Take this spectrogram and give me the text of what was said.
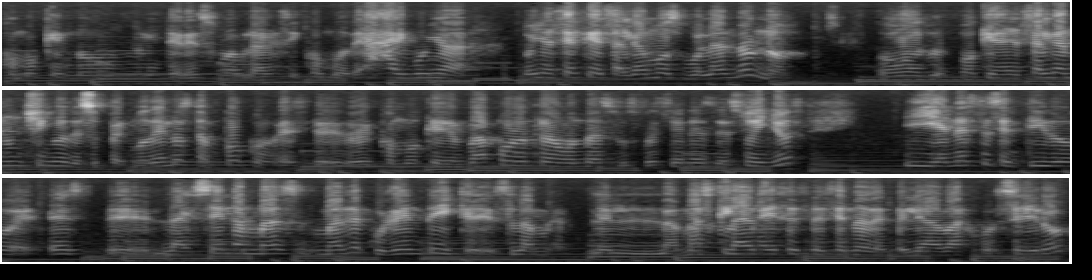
como que no, le interesó hablar así como de, ay, voy a, voy a hacer que salgamos volando, no. O, o, que salgan un chingo de supermodelos tampoco, este, como que va por otra onda sus cuestiones de sueños y en este sentido es eh, la escena más, más recurrente y que es la, la más clara es esta escena de pelea bajo cero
